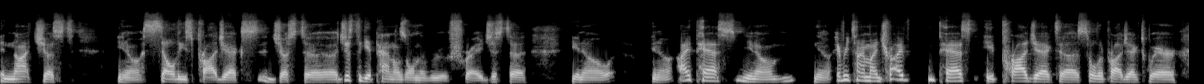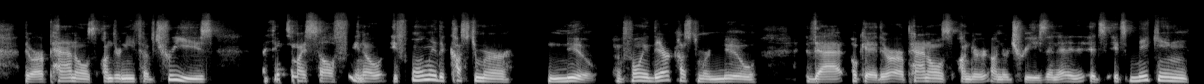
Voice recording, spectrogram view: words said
and not just you know sell these projects just to just to get panels on the roof right just to you know you know i pass you know you know, every time I drive past a project, a solar project where there are panels underneath of trees, I think to myself, you know, if only the customer knew, if only their customer knew that okay, there are panels under under trees, and it, it's it's making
